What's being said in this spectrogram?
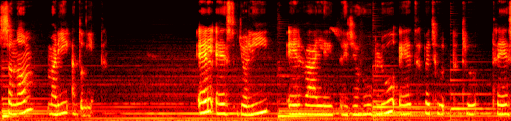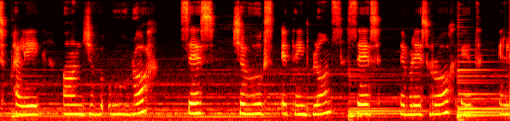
Son nom Marie Antoinette. Elle est jolie, elle va les, les cheveux bleus et très palais en cheveux roux. Ses cheveux étaient blonds, ses lèvres rouges et elle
